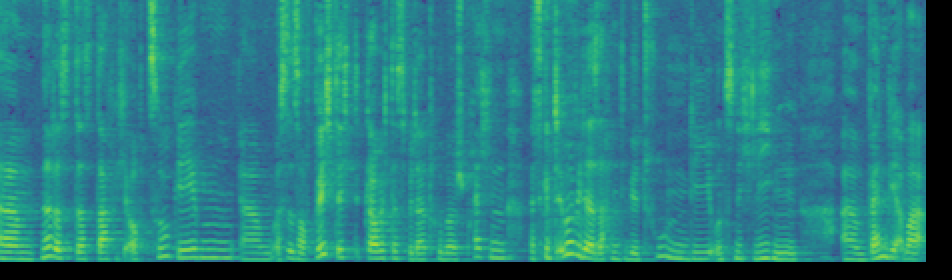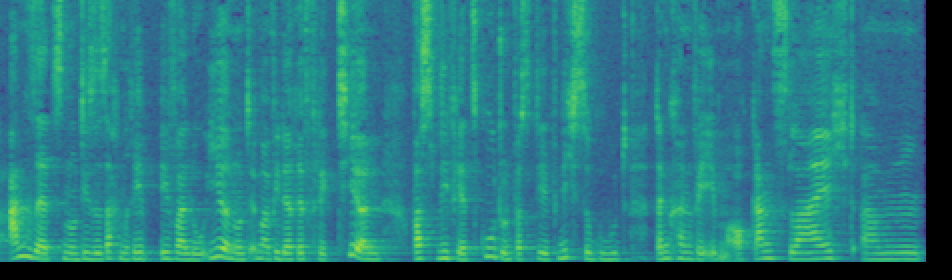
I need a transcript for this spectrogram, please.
Ähm, ne, das, das darf ich auch zugeben. Ähm, es ist auch wichtig, glaube ich, dass wir darüber sprechen. Es gibt immer wieder Sachen, die wir tun, die uns nicht liegen. Ähm, wenn wir aber ansetzen und diese Sachen evaluieren und immer wieder reflektieren, was lief jetzt gut und was lief nicht so gut, dann können wir eben auch ganz leicht ähm,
